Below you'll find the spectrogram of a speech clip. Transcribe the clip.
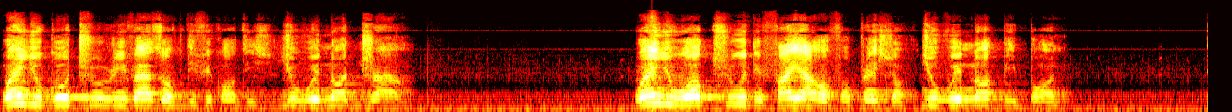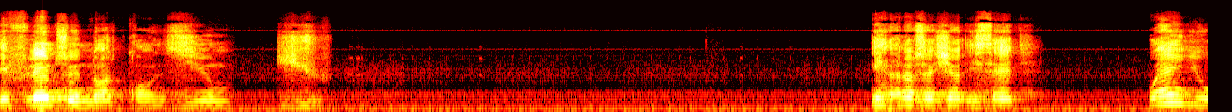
When you go through rivers of difficulties, you will not drown. When you walk through the fire of oppression, you will not be burned. The flames will not consume you. In another section, he said, When you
